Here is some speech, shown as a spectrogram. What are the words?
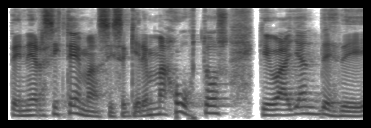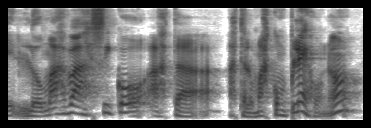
tener sistemas, si se quieren, más justos, que vayan desde lo más básico hasta, hasta lo más complejo, ¿no?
